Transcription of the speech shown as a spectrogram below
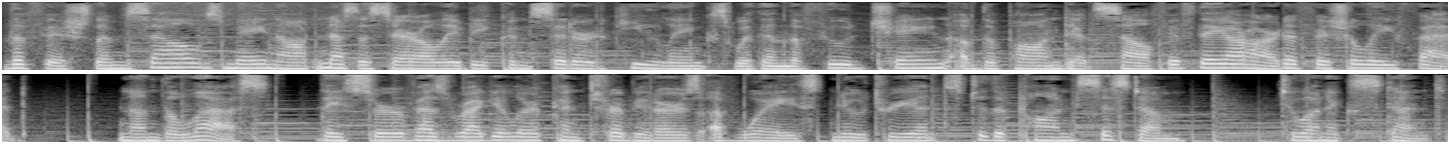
The fish themselves may not necessarily be considered key links within the food chain of the pond itself if they are artificially fed. Nonetheless, they serve as regular contributors of waste nutrients to the pond system. To an extent,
